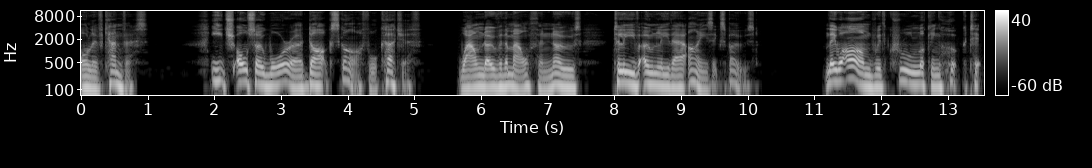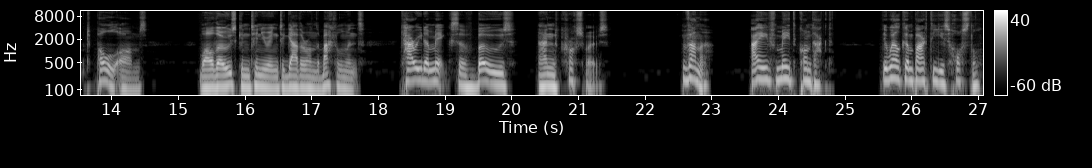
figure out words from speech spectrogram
olive canvas. Each also wore a dark scarf or kerchief, wound over the mouth and nose to leave only their eyes exposed. They were armed with cruel looking hook tipped pole arms, while those continuing to gather on the battlements carried a mix of bows and crossbows. Vanna, I've made contact. The welcome party is hostile,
